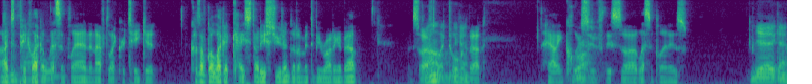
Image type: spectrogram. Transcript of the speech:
I had to pick like a lesson plan, and I have to like critique it because I've got like a case study student that I'm meant to be writing about, and so I have to Oh, like talk okay. about how inclusive this uh, lesson plan is. Yeah. Okay.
